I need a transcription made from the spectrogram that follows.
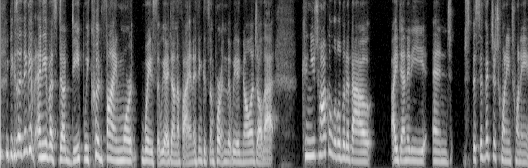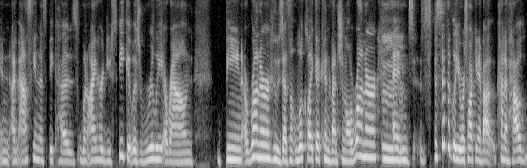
because I think if any of us dug deep, we could find more ways that we identify. And I think it's important that we acknowledge all that. Can you talk a little bit about identity and specific to 2020 and i'm asking this because when i heard you speak it was really around being a runner who doesn't look like a conventional runner. Mm-hmm. and specifically you were talking about kind of how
